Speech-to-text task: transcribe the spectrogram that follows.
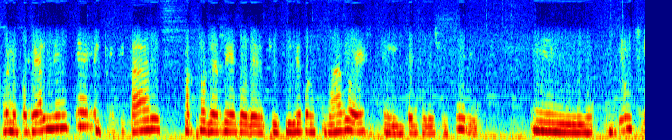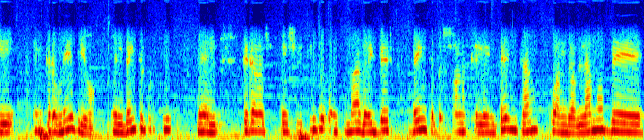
Bueno, pues realmente el principal factor de riesgo del suicidio consumado es el intento de suicidio. Y si en promedio el 20% del, de suicidio consumado hay 20 personas que lo intentan, cuando hablamos de,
